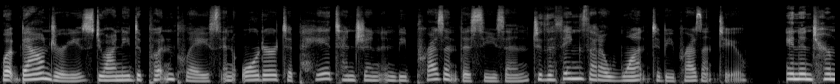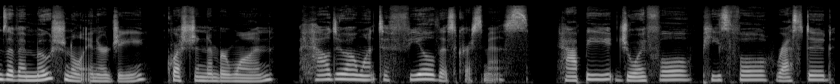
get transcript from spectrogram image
What boundaries do I need to put in place in order to pay attention and be present this season to the things that I want to be present to? And in terms of emotional energy, question number one how do I want to feel this Christmas? Happy, joyful, peaceful, rested,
